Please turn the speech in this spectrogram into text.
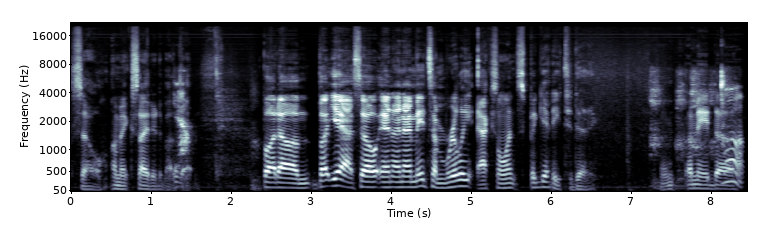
So I'm excited about Yeah. that. But um, but yeah. So and and I made some really excellent spaghetti today. I, I made uh,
